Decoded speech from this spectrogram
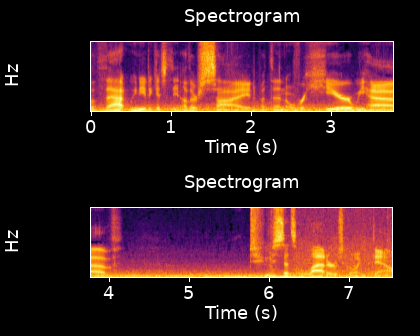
So that we need to get to the other side, but then over here we have two sets of ladders going down.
